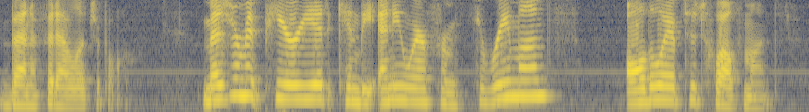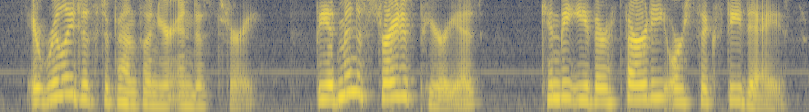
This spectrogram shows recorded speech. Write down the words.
benefit eligible. Measurement period can be anywhere from three months all the way up to 12 months. It really just depends on your industry. The administrative period can be either 30 or 60 days,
